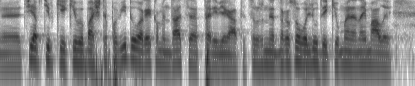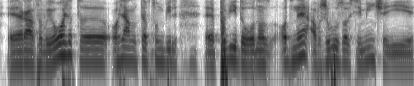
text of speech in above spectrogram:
е, ці автівки, які ви бачите по відео, рекомендація перевіряти. Це вже неодноразово люди, які в мене наймали е, разовий огляд, е, оглянути автомобіль. Е, По відео воно одне, а вживу зовсім інше. І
